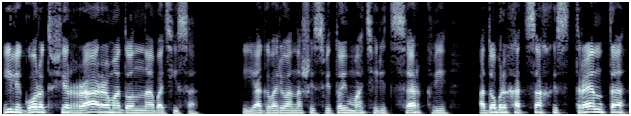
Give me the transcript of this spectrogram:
или город Феррара Мадонна Аббатиса. Я говорю о нашей святой матери церкви, о добрых отцах из Трента,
